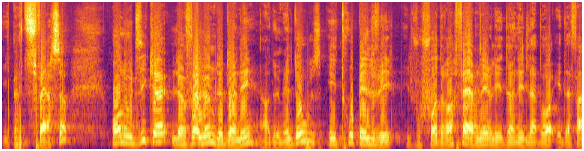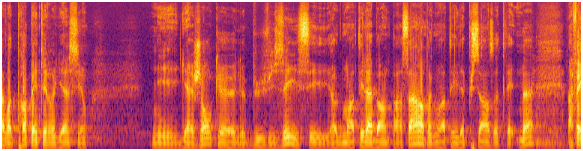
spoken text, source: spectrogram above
ils peuvent faire ça? On nous dit que le volume de données en 2012 est trop élevé. Il vous faudra faire venir les données de là-bas et de faire votre propre interrogation. Mais gageons que le but visé, c'est augmenter la bande passante, augmenter la puissance de traitement. Enfin,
